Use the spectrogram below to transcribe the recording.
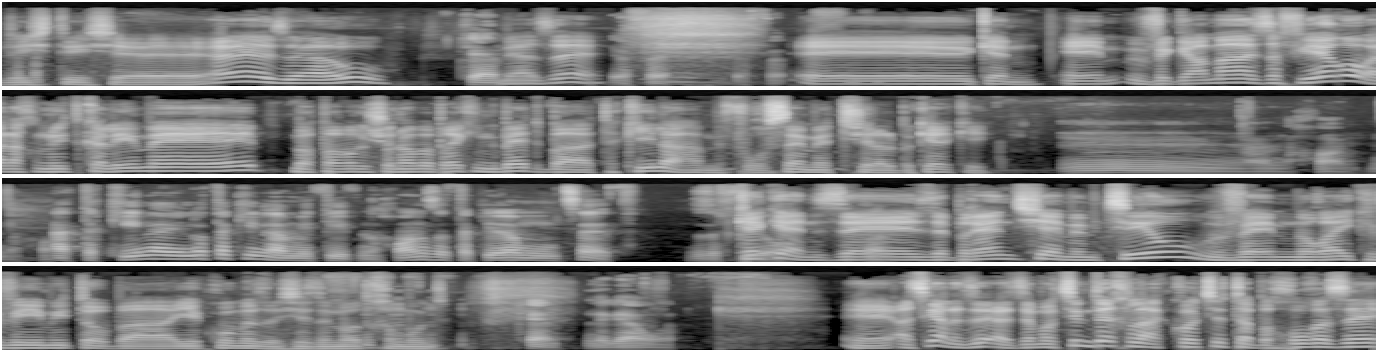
לאשתי ש... אה, זה ההוא, כן, מהזה. יפה, יפה. אה, כן, אה, וגם הזפיירו, אנחנו נתקלים אה, בפעם הראשונה בברקינג בד בטקילה המפורסמת של אלבקרקי. Mm, נכון, נכון. הטקילה היא לא טקילה אמיתית, נכון? זו טקילה מומצאת. זה כן, פיור. כן, זה, זה ברנד שהם המציאו והם נורא עקביים איתו ביקום הזה, שזה מאוד חמוד. כן, לגמרי. אה, אז כן, אז, אז הם מוצאים דרך לעקוץ את הבחור הזה.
